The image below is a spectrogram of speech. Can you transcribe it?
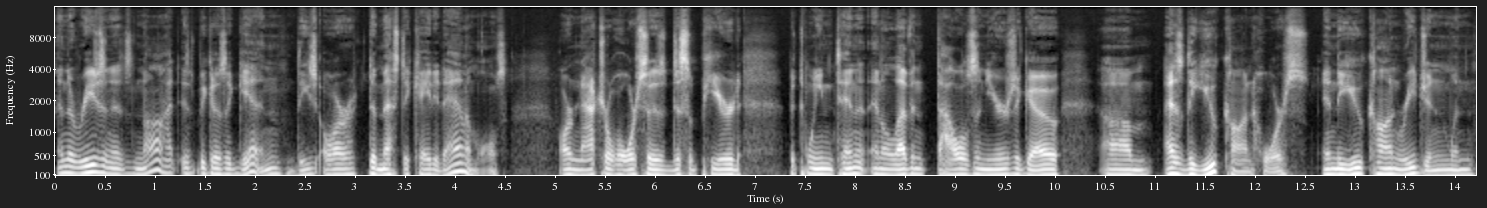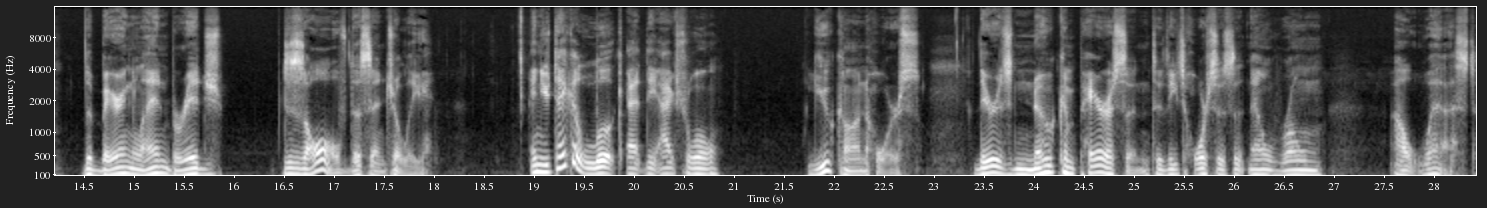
And the reason it's not is because, again, these are domesticated animals. Our natural horses disappeared between 10 and 11,000 years ago um, as the Yukon horse in the Yukon region when the Bering Land Bridge dissolved, essentially. And you take a look at the actual Yukon horse, there is no comparison to these horses that now roam out west.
